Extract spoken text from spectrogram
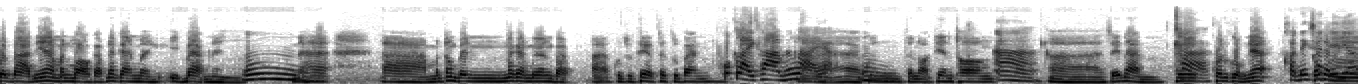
บทบาทเนี้มันเหมาะกับนักการเมืองอีกแบบหนึ่งอืมนะฮะอ่ามันต้องเป็นนักการเมืองแบบอ่าคุณสุเทพทักสุบันพวกลายคลามทั้งหลายอะอ่คุณอืมสนอเทียนทองอ่าอ่าเสนันคือค่ะคนกลุ่มเนี้ยคอนเนคก็ชั่นจะมีเยอะ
